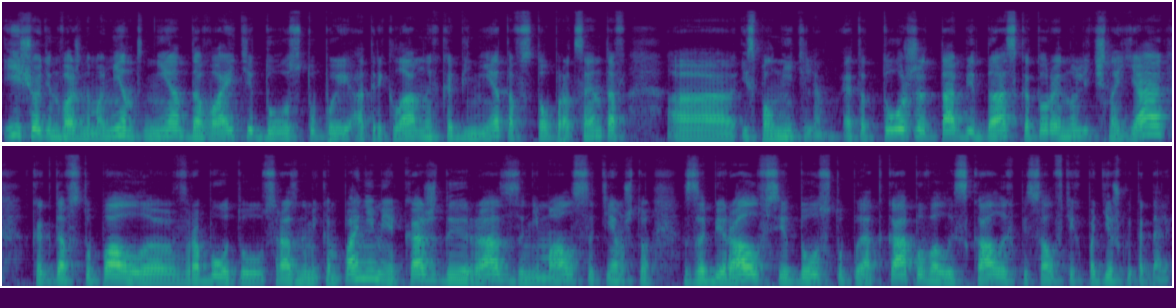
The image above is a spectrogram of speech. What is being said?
И еще один важный момент, не отдавайте доступы от рекламных кабинетов 100% а, исполнителям. Это тоже та беда, с которой, ну, лично я когда вступал э, в работу с разными компаниями, каждый раз занимался тем, что забирал все доступы, откапывал, искал их, писал в техподдержку и так далее.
